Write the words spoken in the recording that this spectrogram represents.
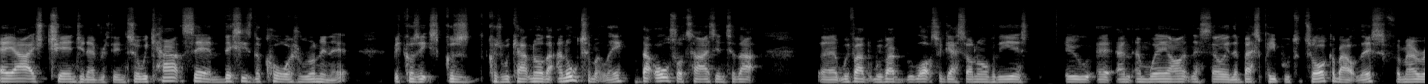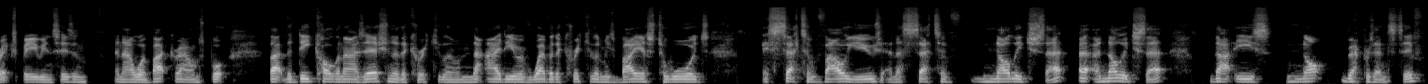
AI is changing everything. So we can't say this is the course running it because it's because because we can't know that. And ultimately, that also ties into that. Uh, we've had we've had lots of guests on over the years who uh, and and we aren't necessarily the best people to talk about this from our experiences and and our backgrounds, but like the decolonization of the curriculum and that idea of whether the curriculum is biased towards a set of values and a set of knowledge set a knowledge set that is not representative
